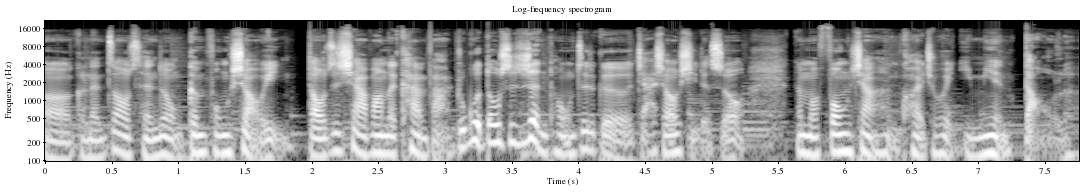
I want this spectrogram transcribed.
呃可能造成这种跟风效应，导致下方的看法如果都是认同这个假消息的时候，那么风向很快就会一面倒了。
